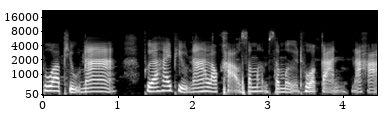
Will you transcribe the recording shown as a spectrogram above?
ทั่วผิวหน้า เพื่อให้ผิวหน้าเราขาวสม่ำเสมอทั่วกันนะคะ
